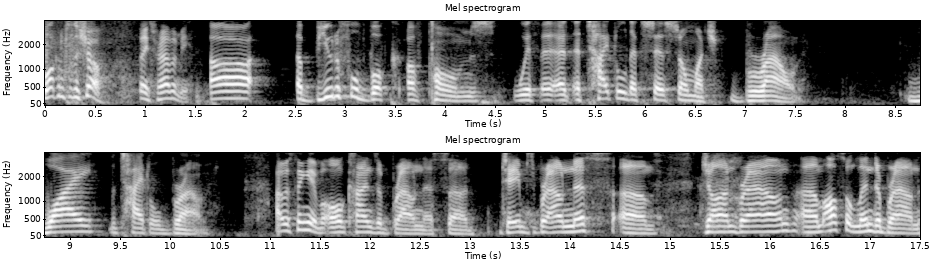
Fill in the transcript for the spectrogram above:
Welcome to the show. Thanks for having me. Uh, a beautiful book of poems with a, a title that says so much Brown. Why the title Brown? I was thinking of all kinds of brownness uh, James Brownness, um, John Brown, um, also Linda Brown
